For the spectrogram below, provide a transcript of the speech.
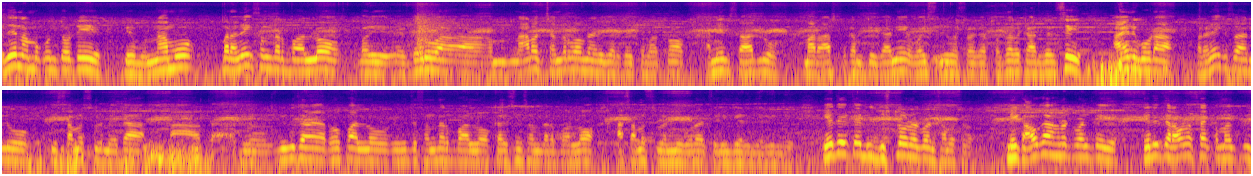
అదే నమ్మకంతో మేము ఉన్నాము. మరి అనేక సందర్భాల్లో మరి గౌరవ నారా చంద్రబాబు నాయుడు గారికి అయితే మాత్రం అనేక సార్లు మా రాష్ట్ర కమిటీ కానీ వైస్ శ్రీనివాసరావు గారు ప్రధాన కార్యదర్శి ఆయన కూడా మరి అనేక సార్లు ఈ సమస్యల మీద వివిధ రూపాల్లో వివిధ సందర్భాల్లో కలిసిన సందర్భాల్లో ఆ సమస్యలన్నీ కూడా తెలియజేయడం జరిగింది. ఏదైతే మీ దృష్టిలో ఉన్నటువంటి సమస్యలు మీకు అవగాహన ఉన్నటువంటి ఏదైతే రవాణా శాఖ మంత్రి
